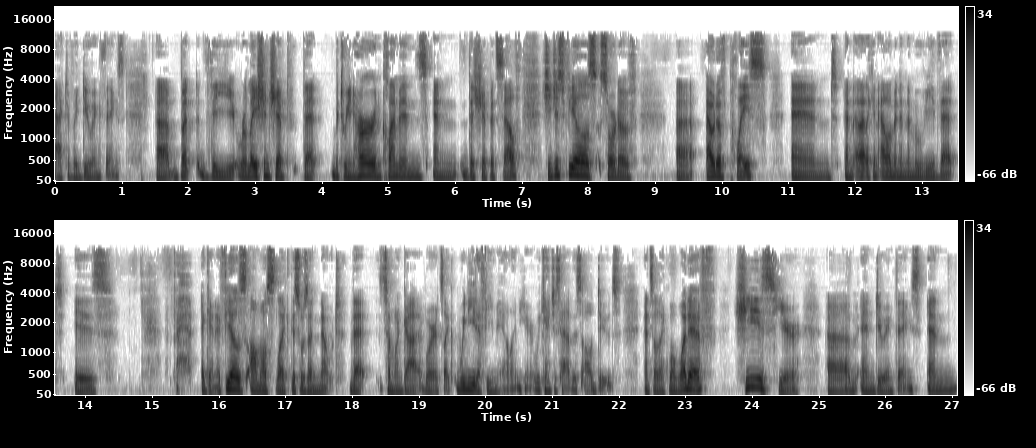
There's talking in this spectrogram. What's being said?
actively doing things. Uh, but the relationship that between her and Clemens and the ship itself, she just feels sort of uh, out of place and and uh, like an element in the movie that is again it feels almost like this was a note that someone got where it's like we need a female in here we can't just have this all dudes and so like well what if she's here um, and doing things. And,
